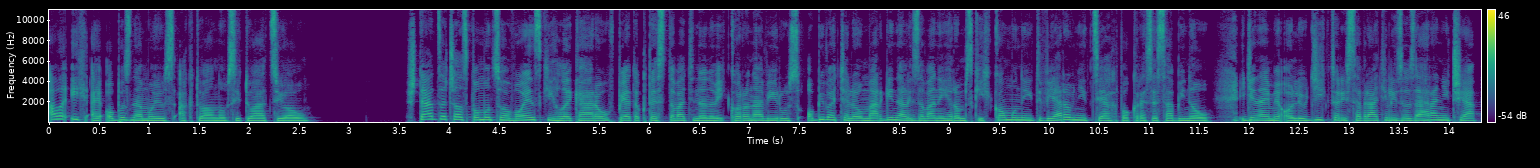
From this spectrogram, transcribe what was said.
ale ich aj oboznamujú s aktuálnou situáciou. Štát začal s pomocou vojenských lekárov v piatok testovať na nový koronavírus obyvateľov marginalizovaných romských komunít v Jarovniciach v okrese Sabinov. Ide najmä o ľudí, ktorí sa vrátili zo zahraničia,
